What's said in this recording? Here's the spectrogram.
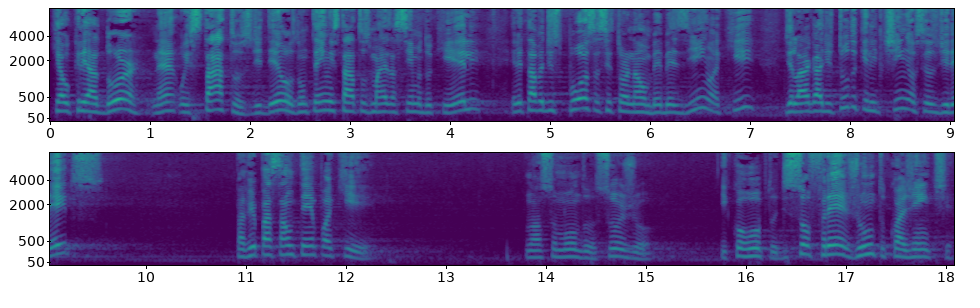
que é o Criador, né, o status de Deus, não tem um status mais acima do que ele. Ele estava disposto a se tornar um bebezinho aqui de largar de tudo que ele tinha, os seus direitos, para vir passar um tempo aqui, nosso mundo sujo e corrupto, de sofrer junto com a gente,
